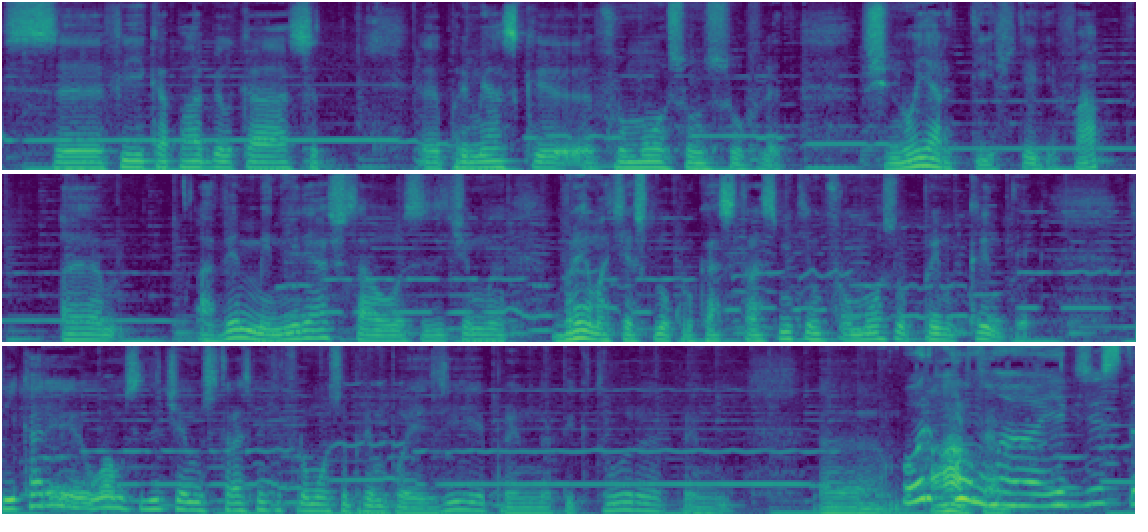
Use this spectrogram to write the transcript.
să fie capabil ca să uh, primească frumos un suflet. Și noi artiștii, de fapt, uh, avem menirea sau, să zicem, vrem acest lucru ca să transmitem frumosul prin cântec. Fiecare om, să zicem, să transmite frumosul prin poezie, prin pictură, prin uh, Oricum, artă. există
